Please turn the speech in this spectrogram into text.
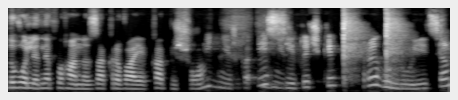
доволі непогано закриває капюшон. Підніжка із сіточки регулюється.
